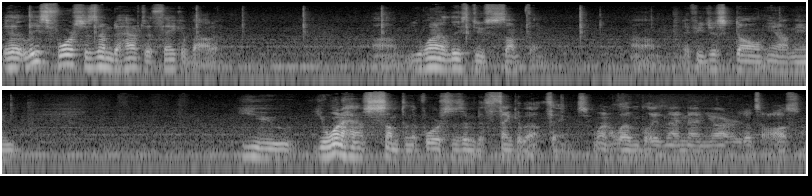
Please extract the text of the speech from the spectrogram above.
it at least forces them to have to think about it. Um, you want to at least do something. Um, if you just don't, you know, I mean, you you want to have something that forces them to think about things. When 11 plays 99 yards, that's awesome.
